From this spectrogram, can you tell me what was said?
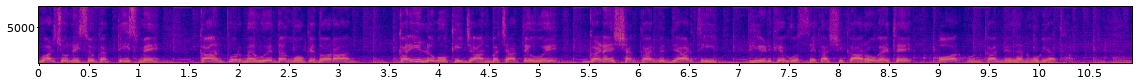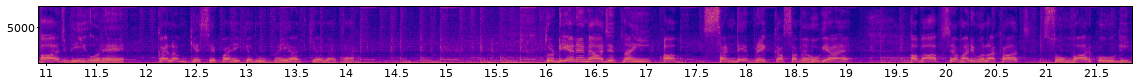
वर्ष 1931 में कानपुर में हुए दंगों के दौरान कई लोगों की जान बचाते हुए गणेश शंकर विद्यार्थी भीड़ के गुस्से का शिकार हो गए थे और उनका निधन हो गया था। आज भी उन्हें कलम के सिपाही के रूप में याद किया जाता है। तो डीएनए में आज इतना ही। अब संडे ब्रेक का समय हो गया है। अब आपसे हमारी मुलाकात सोमवार को होगी,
